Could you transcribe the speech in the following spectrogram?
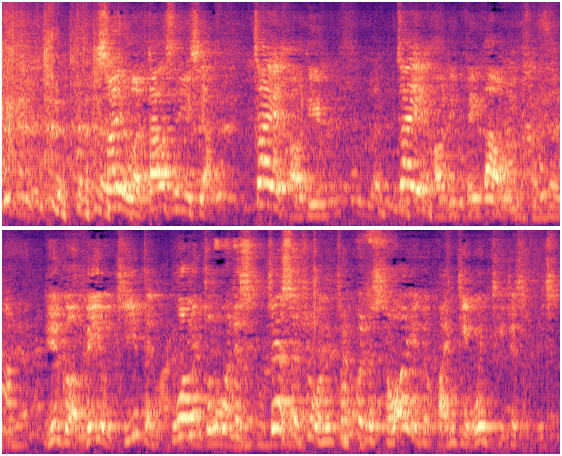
所以我当时一想，再好的再好的北大文凭，如果没有基本，我们中国的这是我们中国的所有的环境问题就是如此，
